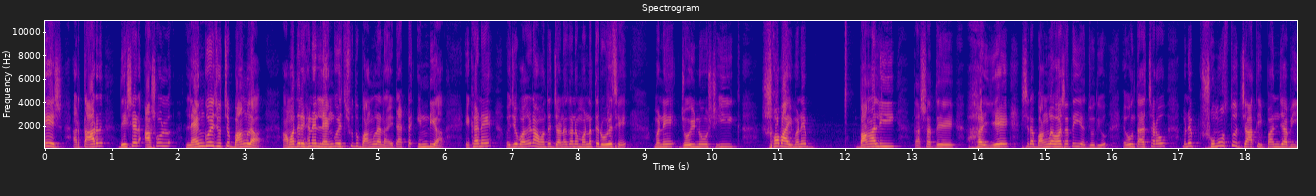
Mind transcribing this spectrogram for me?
দেশ আর তার দেশের আসল ল্যাঙ্গুয়েজ হচ্ছে বাংলা। আমাদের এখানে ল্যাঙ্গুয়েজ শুধু বাংলা না, এটা একটা ইন্ডিয়া এখানে ওই যে বলে না, আমাদের জনগণ মান্নাতে রয়েছে মানে জৈন, শিখ, সবাই মানে বাঙালি, তার সাথে ইয়ে সেটা বাংলা ভাষাতেই যদিও, এবং তাছাড়াও মানে সমস্ত জাতি, পাঞ্জাবি,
